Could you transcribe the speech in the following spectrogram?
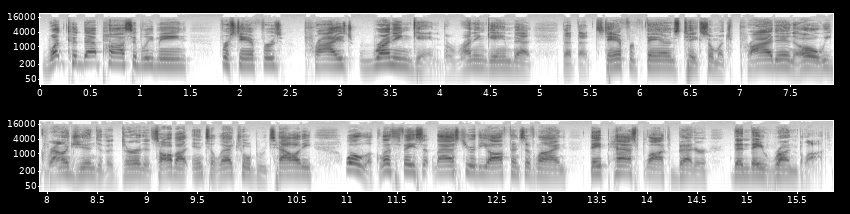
what could that possibly mean for Stanford's prized running game? The running game that that that Stanford fans take so much pride in. Oh, we ground you into the dirt. It's all about intellectual brutality. Well, look, let's face it, last year the offensive line, they pass blocked better than they run blocked.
